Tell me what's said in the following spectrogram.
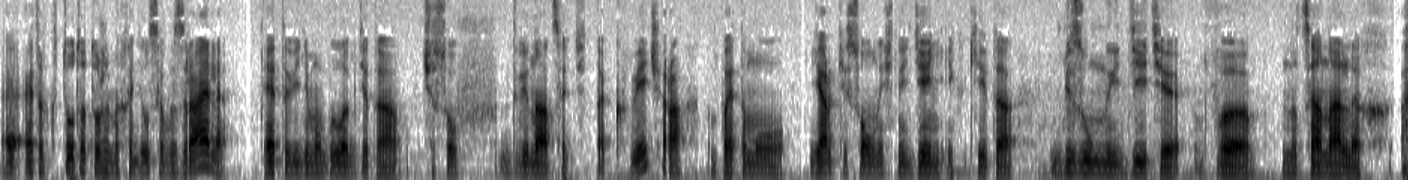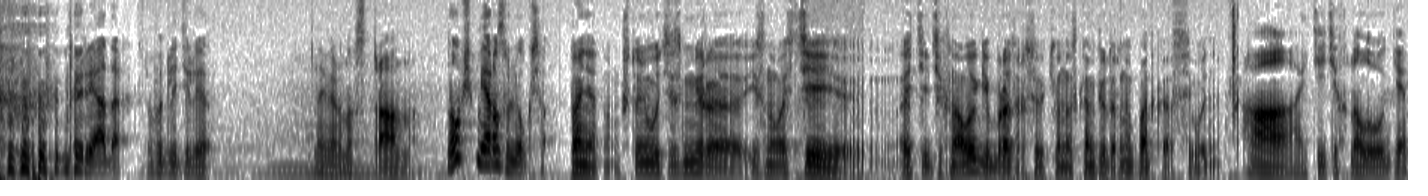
Э, этот кто-то тоже находился в Израиле. Это, видимо, было где-то часов 12 так вечера, поэтому яркий солнечный день и какие-то безумные дети в национальных нарядах выглядели, наверное, странно. Ну, в общем, я развлекся. Понятно. Что-нибудь из мира, из новостей IT-технологий, бразер, все-таки у нас компьютерный подкаст сегодня. А, IT-технологии.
